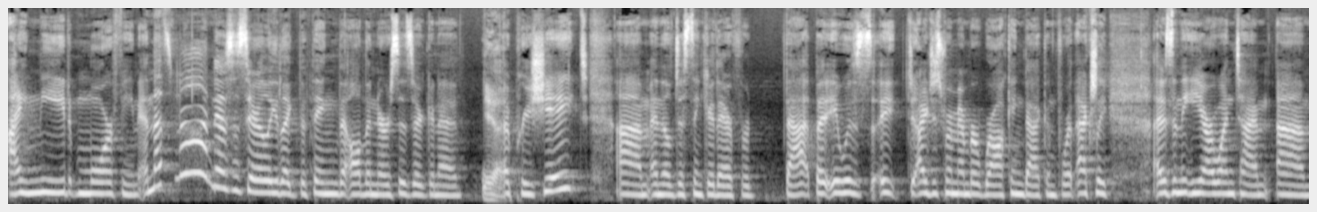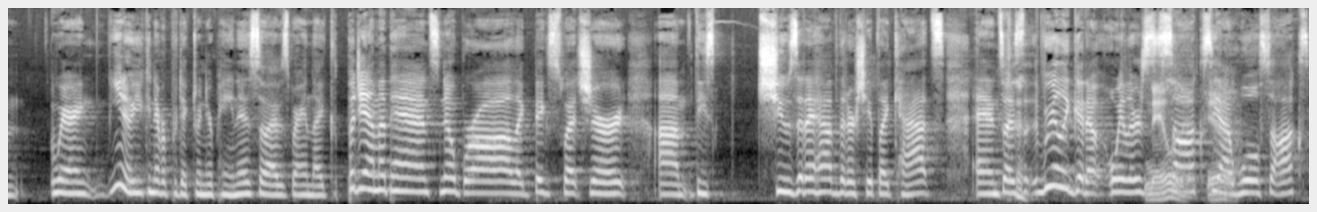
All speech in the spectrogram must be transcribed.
"I need morphine," and that's not necessarily like the thing that all the nurses are gonna Yeah. appreciate, um, and they'll just think you're there for that. But it was, it, I just remember rocking back and forth. Actually, I was in the ER one time. Um, wearing you know you can never predict when your pain is. So i was wearing like pajama pants no bra like big sweatshirt um, these shoes that i have that are shaped like cats and so i was really good at oilers Nailing it, socks yeah. yeah wool socks.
